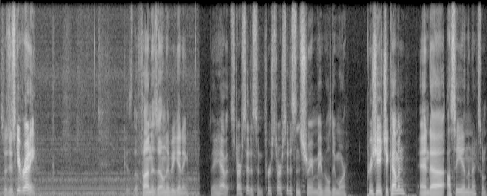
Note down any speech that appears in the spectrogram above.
So just get ready. Because the fun is only beginning. There you have it. Star Citizen. First Star Citizen stream. Maybe we'll do more. Appreciate you coming. And uh, I'll see you in the next one.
